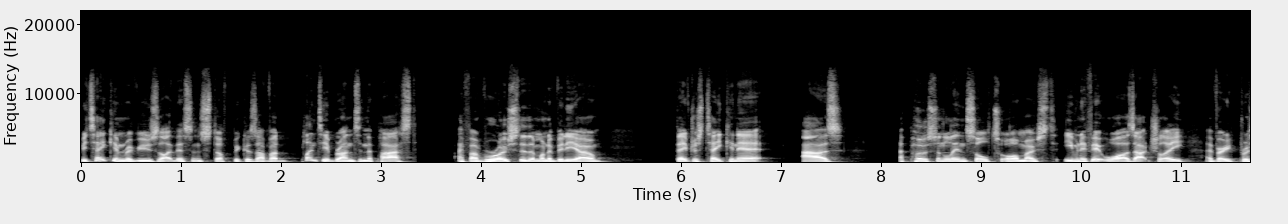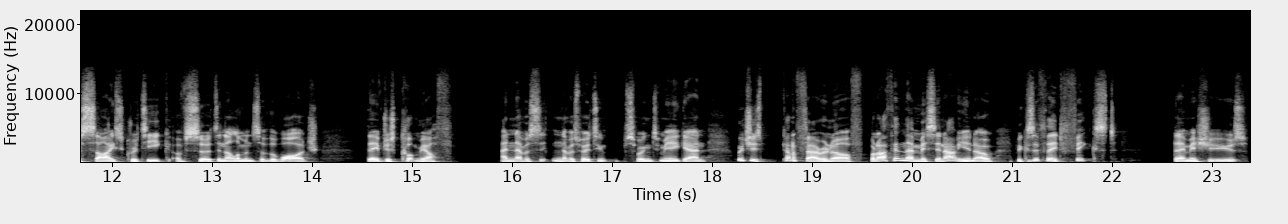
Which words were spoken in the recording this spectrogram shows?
be taking reviews like this and stuff. Because I've had plenty of brands in the past. If I've roasted them on a video, they've just taken it as a personal insult almost, even if it was actually a very precise critique of certain elements of the watch. They've just cut me off and never never spoke to, to me again, which is kind of fair enough. But I think they're missing out, you know, because if they'd fixed them issues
